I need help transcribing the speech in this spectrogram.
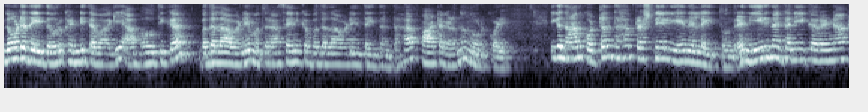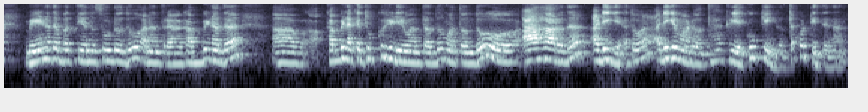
ನೋಡದೇ ಇದ್ದವರು ಖಂಡಿತವಾಗಿ ಆ ಭೌತಿಕ ಬದಲಾವಣೆ ಮತ್ತು ರಾಸಾಯನಿಕ ಬದಲಾವಣೆ ಅಂತ ಇದ್ದಂತಹ ಪಾಠಗಳನ್ನು ನೋಡ್ಕೊಳ್ಳಿ. ಈಗ ನಾನು ಕೊಟ್ಟಂತಹ ಪ್ರಶ್ನೆಯಲ್ಲಿ ಏನೆಲ್ಲ ಇತ್ತು ಅಂದರೆ ನೀರಿನ ಘನೀಕರಣ, ಮೇಣದ ಬತ್ತಿಯನ್ನು ಸುಡುವುದು, ಅನಂತರ ಕಬ್ಬಿಣದ ಕಬ್ಬಿಣಕ್ಕೆ ತುಕ್ಕು ಹಿಡಿಯುವಂಥದ್ದು ಮತ್ತೊಂದು ಆಹಾರದ ಅಡಿಗೆ ಅಥವಾ ಅಡಿಗೆ ಮಾಡುವಂತಹ ಕ್ರಿಯೆ ಕುಕ್ಕಿಂಗ್ ಅಂತ ಕೊಟ್ಟಿದ್ದೆ ನಾನು.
